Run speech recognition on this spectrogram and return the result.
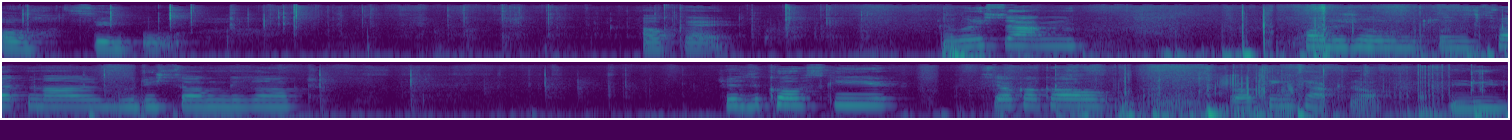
Oh, 10 Uhr. Okay. Dann würde ich sagen, heute schon zum zweiten Mal, würde ich sagen, gesagt. Tschüssikowski, Kakao, Rocking Tag noch. Lül.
